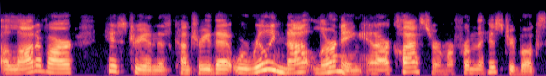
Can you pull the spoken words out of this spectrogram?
a lot of our history in this country that we're really not learning in our classroom or from the history books.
